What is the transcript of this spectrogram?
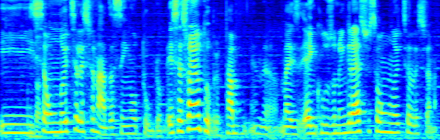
E Tá. são noites selecionadas em outubro. Esse é só em outubro, tá? Mas é incluso no ingresso e são noites selecionadas.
